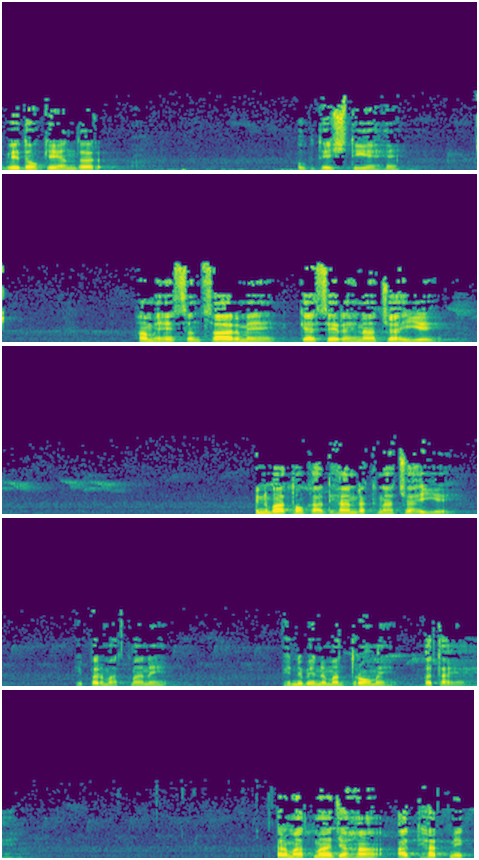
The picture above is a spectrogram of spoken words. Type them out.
वेदों के अंदर उपदेश दिए हैं। हमें संसार में कैसे रहना चाहिए? इन बातों का ध्यान रखना चाहिए, ये परमात्मा ने भिन्न भिन्न मंत्रों में बताया है। परमात्मा जहाँ आध्यात्मिक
